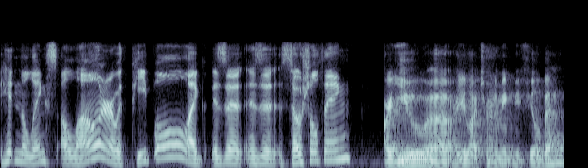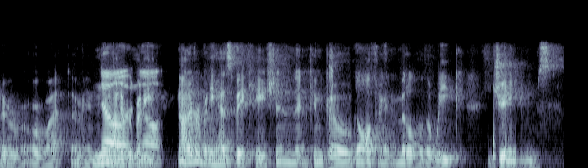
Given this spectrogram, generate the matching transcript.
hitting the links alone or with people? Like, is it is it a social thing? Are you uh, are you like trying to make me feel bad or or what? I mean, no, not everybody no. not everybody has vacation and can go golfing in the middle of the week, James.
